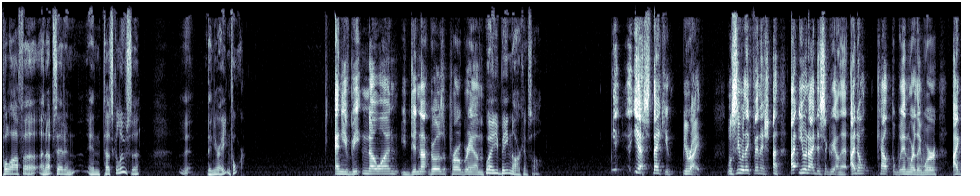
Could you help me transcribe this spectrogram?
pull off a, an upset in in Tuscaloosa, th- then you're eight and four. And you've beaten no one. You did not grow as a program. Well, you've beaten Arkansas. Y- Yes, thank you. You're right. We'll see where they finish. Uh, I, you and I disagree on that. I don't count the win where they were. I,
